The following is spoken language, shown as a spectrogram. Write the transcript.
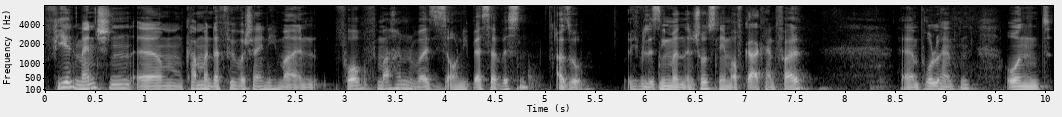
vielen Menschen ähm, kann man dafür wahrscheinlich nicht mal einen Vorwurf machen, weil sie es auch nicht besser wissen. Also, ich will jetzt niemanden in Schutz nehmen, auf gar keinen Fall. Ähm, Polohemden. Und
